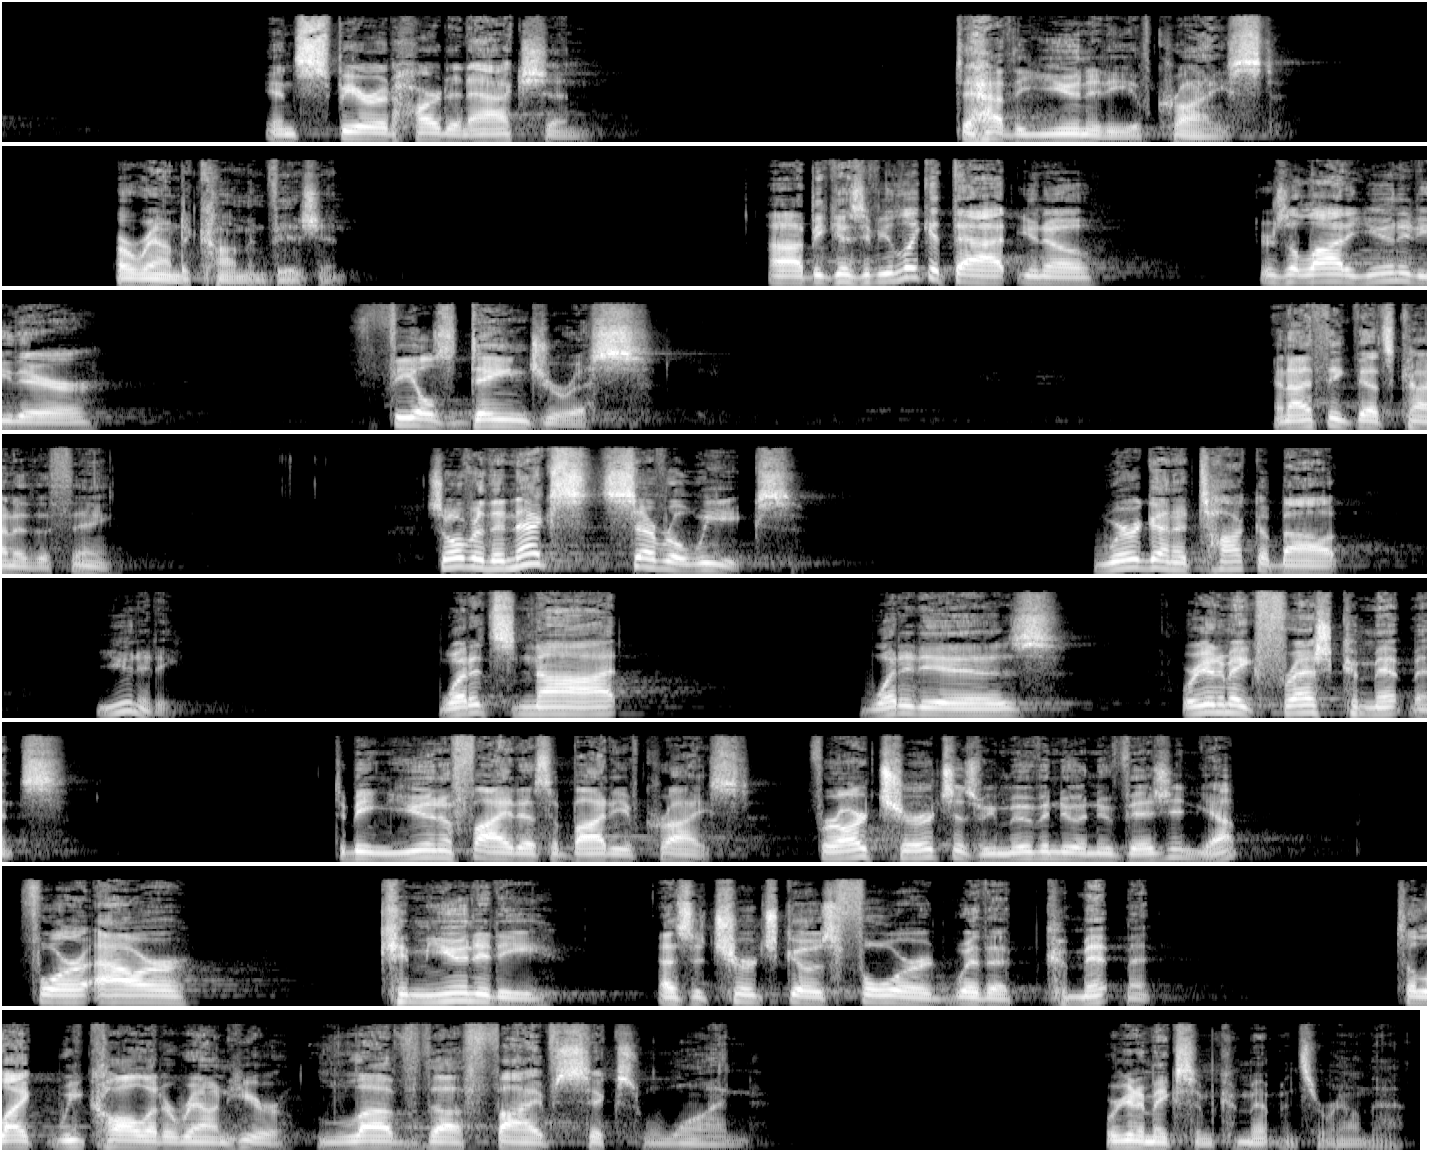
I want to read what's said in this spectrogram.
in spirit, heart, and action to have the unity of Christ around a common vision. Uh, because if you look at that, you know, there's a lot of unity there, feels dangerous. And I think that's kind of the thing. So, over the next several weeks, we're going to talk about unity what it's not, what it is. We're going to make fresh commitments to being unified as a body of Christ. For our church, as we move into a new vision, yep. For our community, as the church goes forward with a commitment to, like we call it around here, love the 561. We're going to make some commitments around that.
